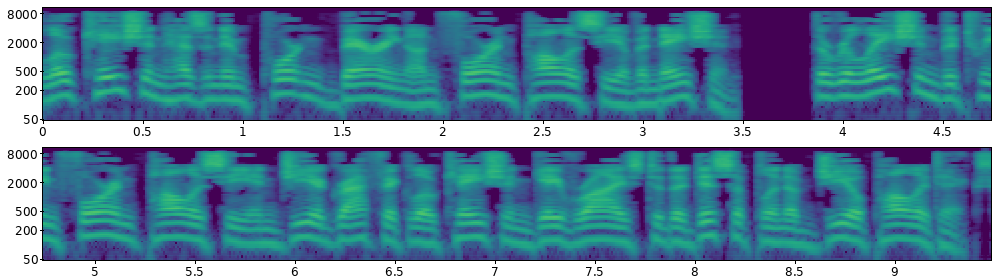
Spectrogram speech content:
Location has an important bearing on foreign policy of a nation. The relation between foreign policy and geographic location gave rise to the discipline of geopolitics.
